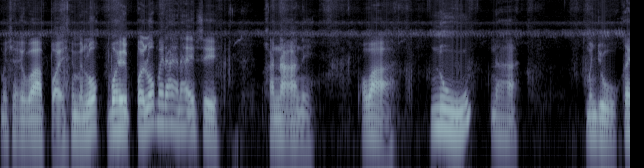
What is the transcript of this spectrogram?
ไม่ใช่ว่าปล่อยให้มันรกปล่อยปล่อยรกไม่ได้นะ FC คณะนี่ เพราะว่าหนูนะฮะ มันอยู่ใกล้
